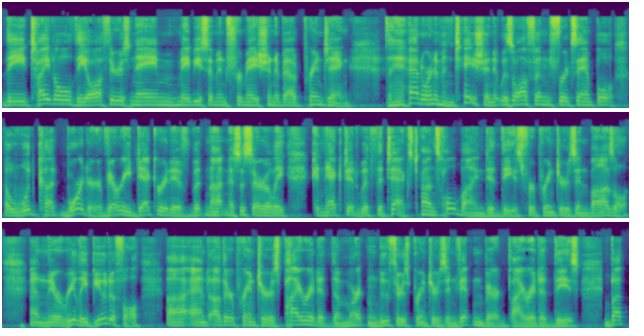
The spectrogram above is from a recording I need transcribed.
the title, the author's name, maybe some information about printing. They had ornamentation. It was often, for example, a woodcut border, very decorative, but not necessarily connected with the text. Hans Holbein did these for printers in Basel, and they're really beautiful. Uh, and other printers pirated them. Martin Luther's printers in Wittenberg pirated these. But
